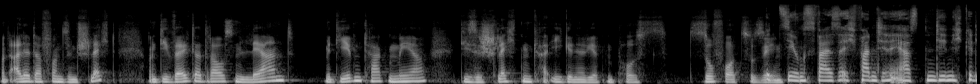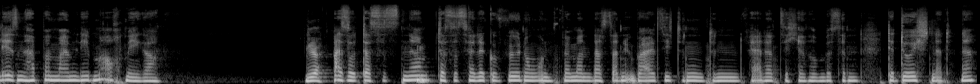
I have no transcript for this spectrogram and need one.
und alle davon sind schlecht und die Welt da draußen lernt mit jedem Tag mehr diese schlechten KI-generierten Posts sofort zu sehen. Beziehungsweise ich fand den ersten, den ich gelesen habe in meinem Leben auch mega. Ja. Also das ist, ne, das ist ja eine Gewöhnung und wenn man das dann überall sieht, dann, dann verändert sich ja so ein bisschen der Durchschnitt. Ne?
